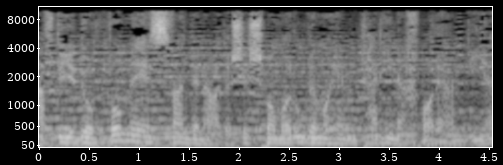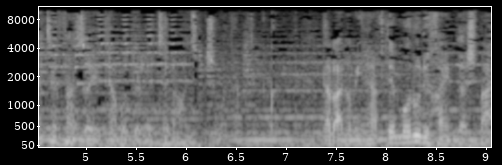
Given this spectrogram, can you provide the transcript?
هفته دوم اسفند 96 با مرور مهمترین اخبار امنیت فضای تبادل اطلاعات به شما تقدیم می‌کنیم. در برنامه این هفته مروری خواهیم داشت بر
